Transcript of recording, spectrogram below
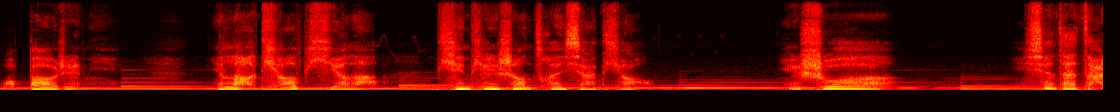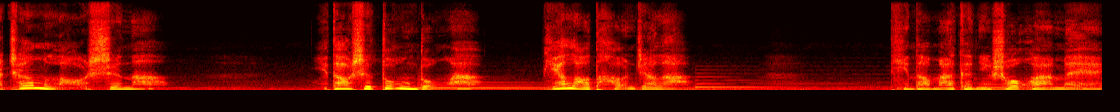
我抱着你，你老调皮了，天天上蹿下跳。你说，你现在咋这么老实呢？你倒是动动啊，别老躺着了。听到妈跟你说话没？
